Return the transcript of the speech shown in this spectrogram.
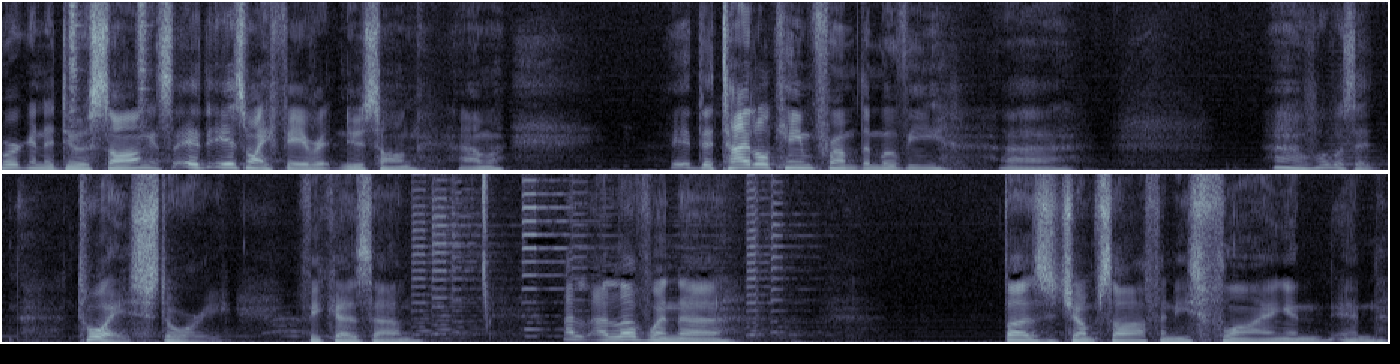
We're going to do a song. It's, it is my favorite new song. Um, it, the title came from the movie, uh, oh, what was it? Toy Story. Because um, I, I, love when uh, Buzz jumps off and he's flying, and, and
